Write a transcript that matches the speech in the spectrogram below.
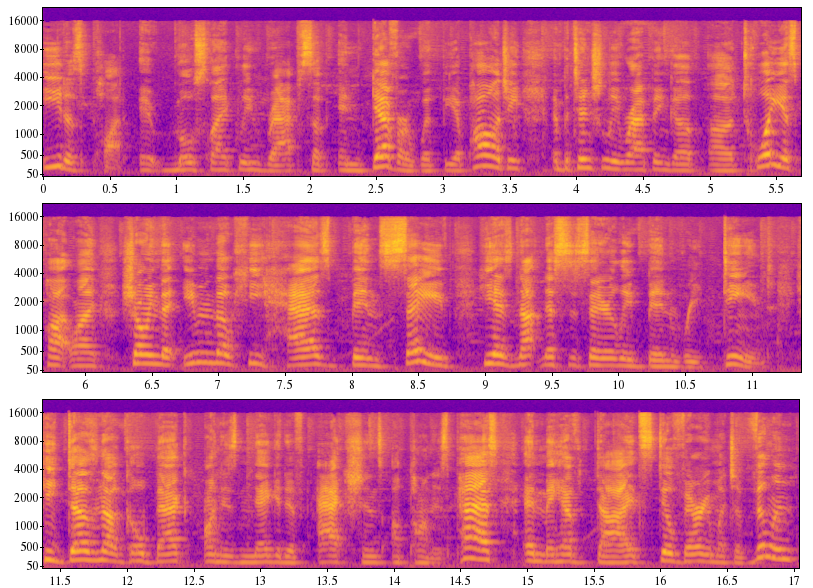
Iida's plot. It most likely wraps up Endeavor with the apology and potentially wrapping up uh, Toya's plotline, showing that even though he has been saved, he has not necessarily been redeemed. He does not go back on his negative actions upon his past and may have died still very much a villain,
